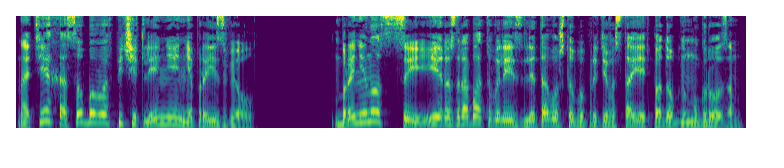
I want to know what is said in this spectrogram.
на тех особого впечатления не произвел. Броненосцы и разрабатывались для того, чтобы противостоять подобным угрозам,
